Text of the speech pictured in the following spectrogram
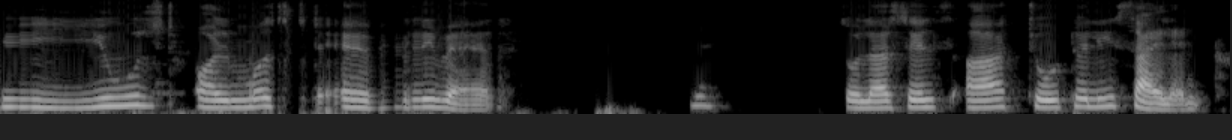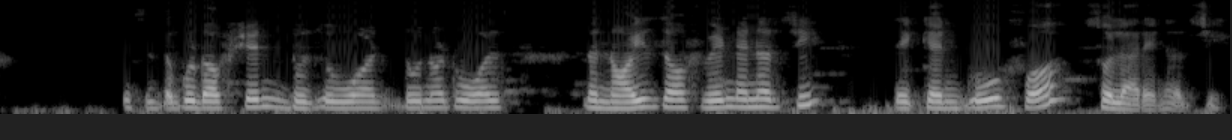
be used almost everywhere. Solar cells are totally silent. This is the good option. Those who want, do not want the noise of wind energy, they can go for solar energy.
